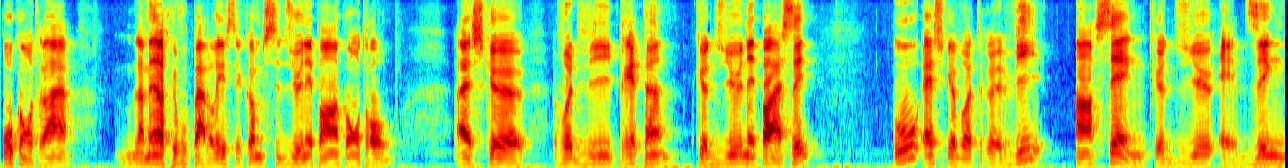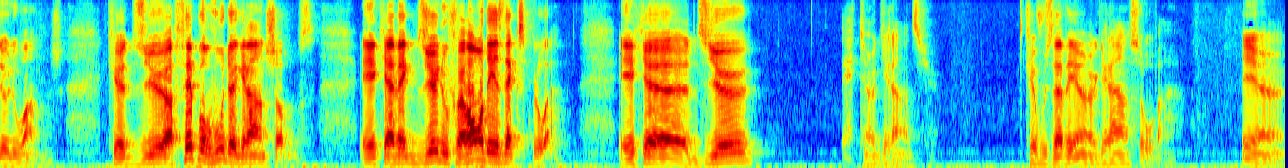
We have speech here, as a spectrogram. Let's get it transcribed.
Au contraire, la manière que vous parlez, c'est comme si Dieu n'est pas en contrôle. Est-ce que votre vie prétend que Dieu n'est pas assez? Ou est-ce que votre vie enseigne que Dieu est digne de louange, que Dieu a fait pour vous de grandes choses et qu'avec Dieu nous ferons des exploits et que Dieu est un grand Dieu, que vous avez un grand sauveur et un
